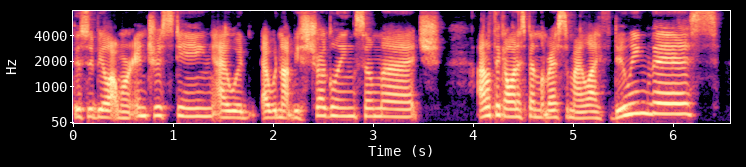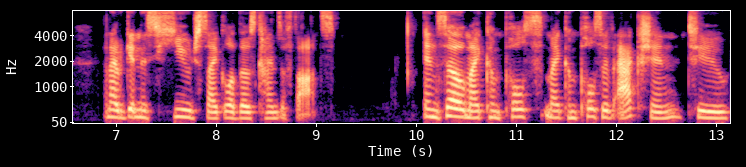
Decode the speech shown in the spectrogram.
this would be a lot more interesting. I would I would not be struggling so much. I don't think I want to spend the rest of my life doing this." And I would get in this huge cycle of those kinds of thoughts. And so my compuls my compulsive action to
